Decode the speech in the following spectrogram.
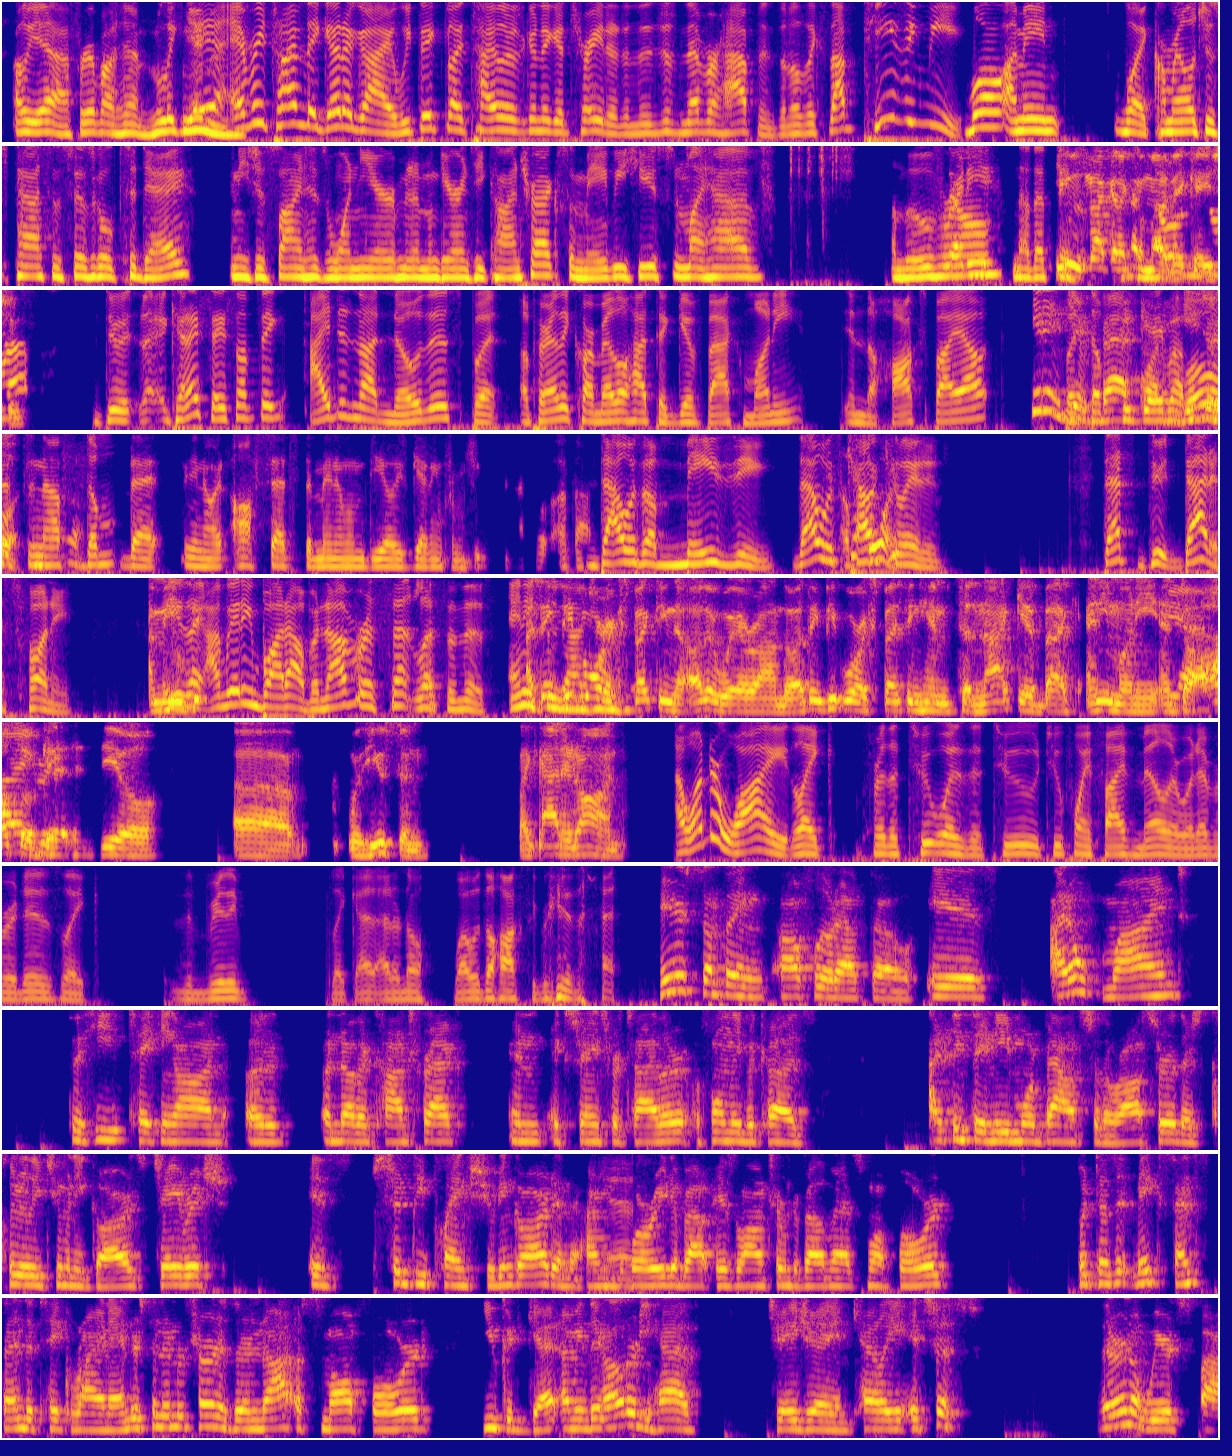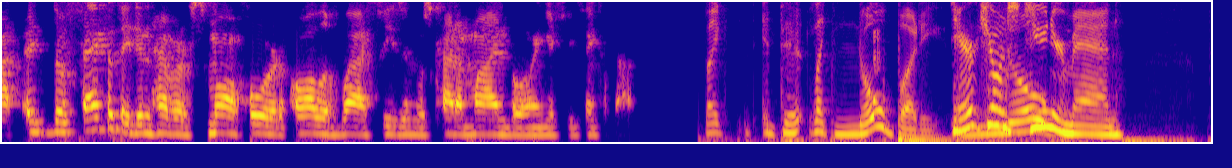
Oh yeah, I forgot about him. Malik Yeah, yeah. Every time they get a guy, we think like Tyler's gonna get traded, and it just never happens. And I was like, stop teasing me. Well, I mean, what Carmelo just passed his physical today, and he just signed his one-year minimum guarantee contract. So maybe Houston might have a move ready now that He they. was not going to come out of vacation. Dude, uh, can I say something? I did not know this, but apparently Carmelo had to give back money in the Hawks buyout. He didn't But give the- back. He gave money. up Whoa. just enough The- that you know it offsets the minimum deal he's getting from Houston. That was amazing. That was calculated. That's dude. That is funny. I mean, He's like, I'm getting bought out, but not for a cent less than this. and I he think people were expecting the other way around, though. I think people were expecting him to not give back any money and Yeah, to also get his deal um, with Houston, like added on. I wonder why, like, for the two, what is it, two, two point five mil or whatever it is, like, the really, like, I, I don't know, why would the Hawks agree to that? Here's something I'll float out though: is I don't mind the Heat taking on a, another contract in exchange for Tyler, if only because I think they need more balance to the roster. There's clearly too many guards. Jay Rich is should be playing shooting guard, and I'm Yes. worried about his long term development at small forward. But does it make sense then to take Ryan Anderson in return? Is there not a small forward you could get? I mean, they already have JJ and Kelly. It's just they're in a weird spot. The fact that they didn't have a small forward all of last season was kind of mind blowing if you think about it. Like, like nobody. Derrick Jones No- Jr. Man,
